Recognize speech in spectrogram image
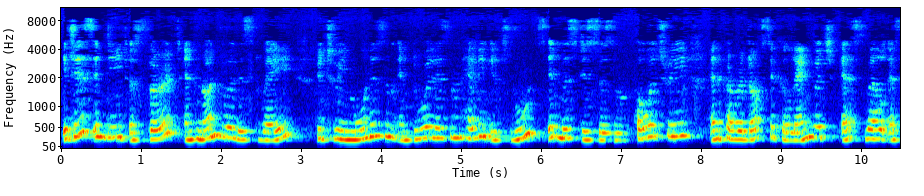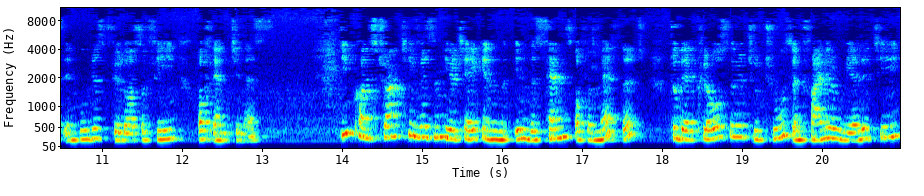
It is indeed a third and non-dualist way between monism and dualism having its roots in mysticism, poetry, and paradoxical language, as well as in Buddhist philosophy of emptiness. Deconstructivism here taken in the sense of a method to get closer to truth and final reality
